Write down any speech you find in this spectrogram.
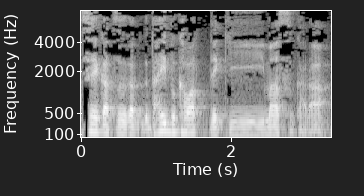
生活がだいぶ変わってきますから、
